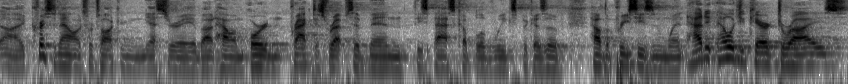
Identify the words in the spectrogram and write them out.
Uh, Chris and Alex were talking yesterday about how important practice reps have been these past couple of weeks because of how the preseason went. How, do, how would you characterize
